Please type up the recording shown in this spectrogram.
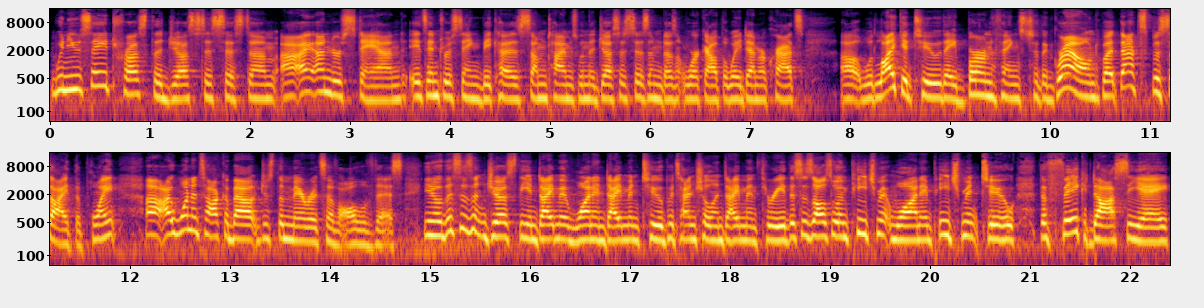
When you say trust the justice system, I understand. It's interesting because sometimes when the justice system doesn't work out the way Democrats uh, would like it to, they burn things to the ground, but that's beside the point. Uh, I want to talk about just the merits of all of this. You know, this isn't just the indictment one, indictment two, potential indictment three. This is also impeachment one, impeachment two, the fake dossier.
